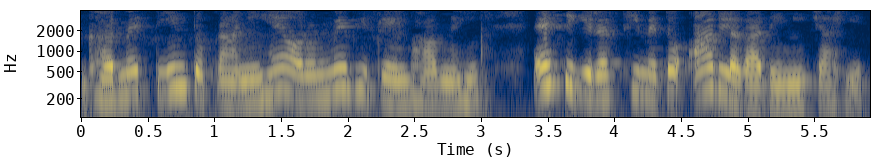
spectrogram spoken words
घर में तीन तो प्राणी हैं और उनमें भी प्रेम भाव नहीं। ऐसी गिरस्थी में तो आग लगा देनी चाहिए।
